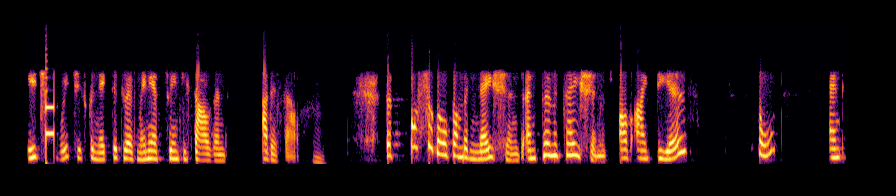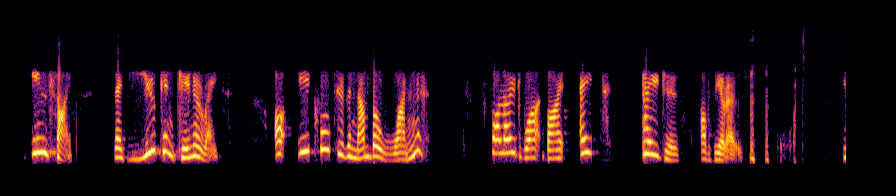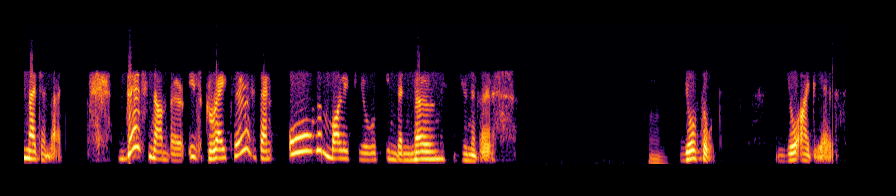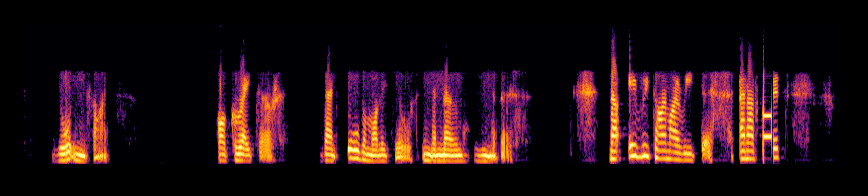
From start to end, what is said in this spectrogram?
each of which is connected to as many as 20,000 other cells. Hmm. The possible combinations and permutations of ideas, thoughts, and insights that you can generate are equal to the number one, followed by eight pages of zeros. What? Imagine that. This number is greater than all the molecules in the known universe. Hmm. Your thoughts, your ideas, your insights are greater than all the molecules in the known universe. Now, every time I read this, and I've got it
